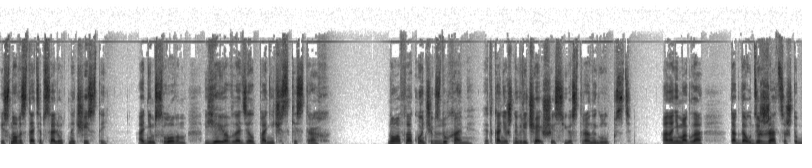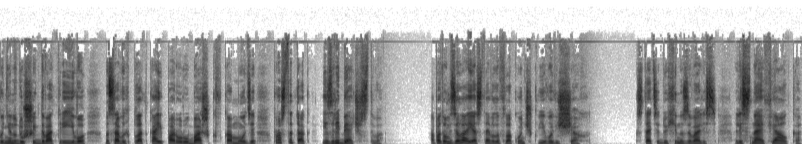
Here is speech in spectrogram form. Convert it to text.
и снова стать абсолютно чистой. Одним словом, ею овладел панический страх. Ну а флакончик с духами — это, конечно, величайшая с ее стороны глупость. Она не могла тогда удержаться, чтобы не надушить два-три его носовых платка и пару рубашек в комоде, просто так, из ребячества. А потом взяла и оставила флакончик в его вещах. Кстати, духи назывались «Лесная фиалка»,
